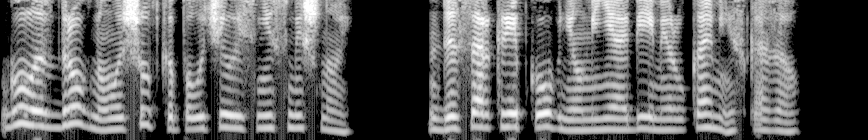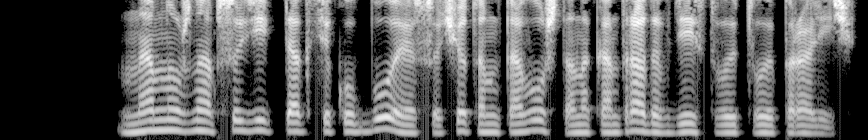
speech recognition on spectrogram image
Голос дрогнул, и шутка получилась не смешной. Десар крепко обнял меня обеими руками и сказал. «Нам нужно обсудить тактику боя с учетом того, что на контрадов действует твой паралич.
